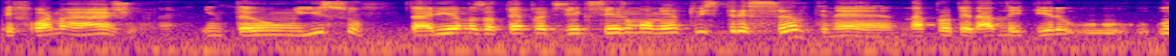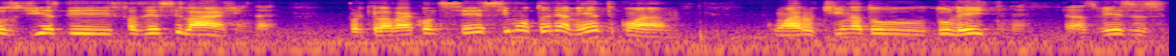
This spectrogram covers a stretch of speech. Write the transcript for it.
de forma ágil. Né? Então, isso daríamos até para dizer que seja um momento estressante né, na propriedade leiteira o, os dias de fazer silagem, né? porque ela vai acontecer simultaneamente com a, com a rotina do, do leite. Né? Às vezes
